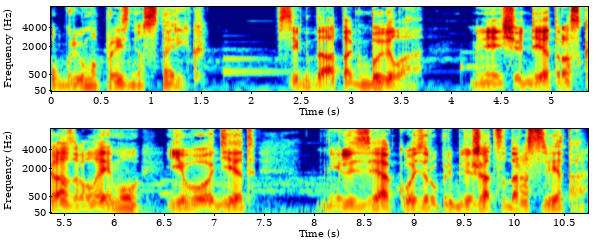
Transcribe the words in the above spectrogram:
угрюмо произнес старик. «Всегда так было. Мне еще дед рассказывал, а ему его дед. Нельзя к озеру приближаться до рассвета.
